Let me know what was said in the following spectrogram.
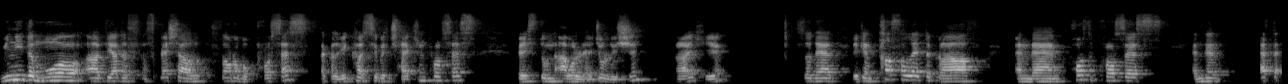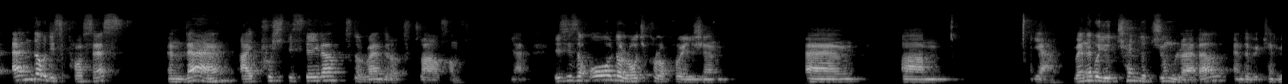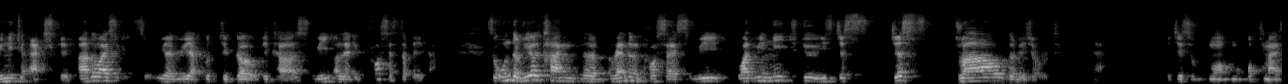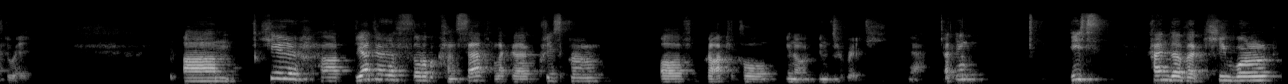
we need a more uh, the other special sort of a process, like a recursive checking process based on our resolution right here so that we can tessellate the graph and then post-process and then at the end of this process and then I push this data to the renderer to draw something. Yeah, this is all the logical operation and um, yeah, whenever you change the zoom level and we can we need to execute. Otherwise, we are, we are good to go because we already processed the data. So on the real time rendering process, we what we need to do is just just draw the result, yeah, which is more optimized way. Um, here, uh, the other sort of concept, like a principle of graphical, you know, integrity. Yeah, I think this kind of a keyword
